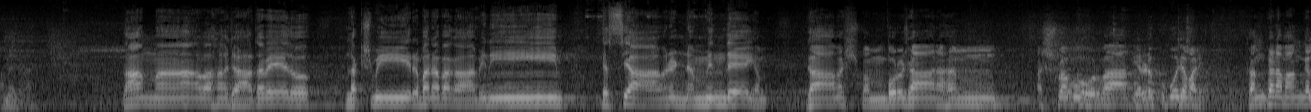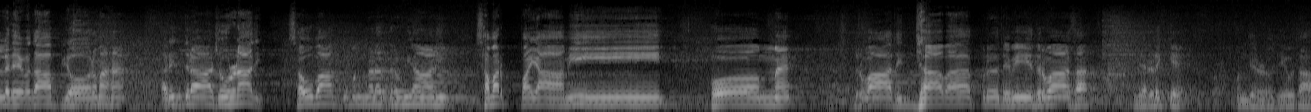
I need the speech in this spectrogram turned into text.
ಆಮೇಲೆ ತಾಮಾವಹ ಜಾತವೇದೋ ಲಕ್ಷ್ಮೀರ್ಮನಪಗಾಮಿನೀಂ ಯಸ್ಯಾಮರಣ್ಯಂ ವಿಂದೇಯಂ. ಗಾಮಶ್ವಂ ಪುರುಷಾನಹಂ. ಅಶ್ವಪೂರ್ವ ಎರಡಕ್ಕೂ ಪೂಜೆ ಮಾಡಿ. ಕಂಕಣ ಮಾಂಗಲ್ಯ ದೇವತಾಭ್ಯೋ ನಮಃ. ಹರಿದ್ರಾಚೂರ್ಣಾದಿ ಸೌಭಾಗ್ಯಮಂಗಳ ದ್ರವ್ಯಾಣಿ. ಸಮರ್ಪಯಾಮಿ. ಓಂ ಧ್ರುವಾದಿಧ್ಯಾವ ಪೃಥಿವಿ ಧ್ರುವಾಸ. ಇದೆರಡಕ್ಕೆ ಒಂದೆರಡು ದೇವತಾ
